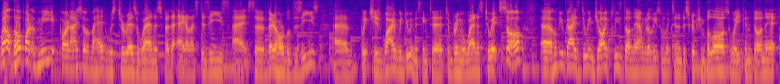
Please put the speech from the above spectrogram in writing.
Well, the whole point of me pouring ice over my head was to raise awareness for the ALS disease. Uh, it's a very horrible disease, um, which is why we're doing this thing to, to bring awareness to it. So, I uh, hope you guys do enjoy. Please donate. I'm going to leave some links in the description below so where you can donate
